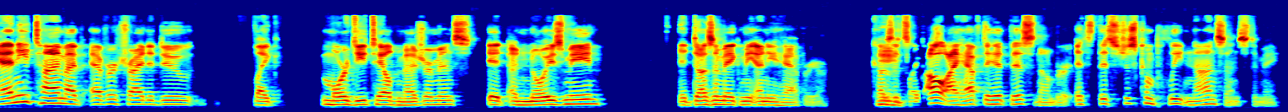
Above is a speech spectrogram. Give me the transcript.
anytime I've ever tried to do like more detailed measurements, it annoys me. It doesn't make me any happier because Hmm. it's like, oh, I have to hit this number. It's it's just complete nonsense to me.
